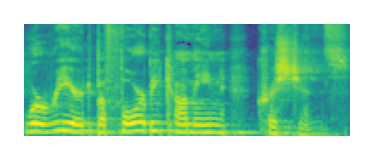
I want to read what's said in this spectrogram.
were reared before becoming Christians.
